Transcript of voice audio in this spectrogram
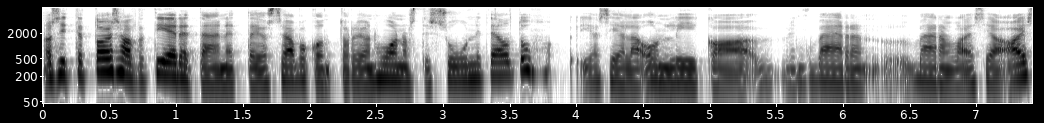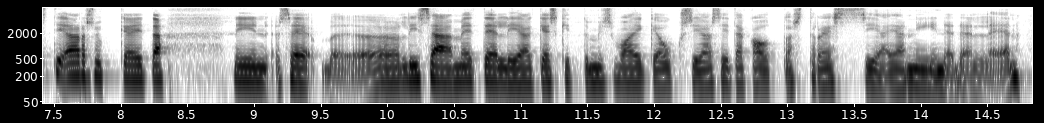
No sitten toisaalta tiedetään, että jos se avokonttori on huonosti suunniteltu ja siellä on liikaa niin väärän, vääränlaisia aistiärsykkeitä, niin se lisää meteliä, keskittymisvaikeuksia, sitä kautta stressiä ja niin edelleen –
